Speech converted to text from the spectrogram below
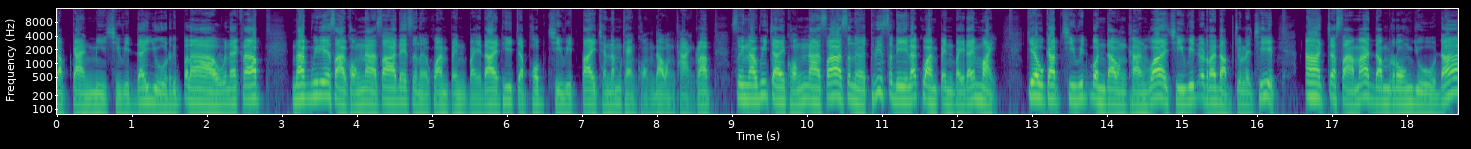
กับการมีชีวิตได้อยู่หรือเปล่านะครับ นักวิทยาศาสตร์ของนาซาได้เสนอความเป็นไปได้ที่จะพบชีวิตใต้ชั้นน้ำแข็งของดาวอังคารครับ ซึ่งนักวิจัยของนาซาเสนอทฤษฎีและความเป็นไปได้ใหม่ เกี่ยวกับชีวิตบนดาวอังคารว่าชีวิตระดับจุลชีพ อาจจะสามารถดำรงอยู่ได้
